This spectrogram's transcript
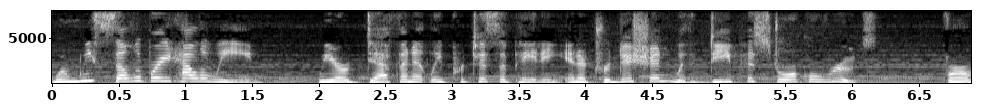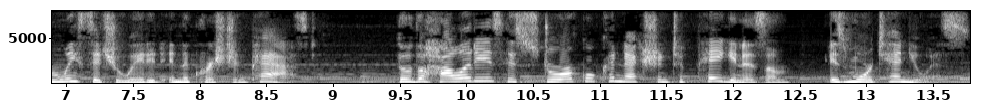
When we celebrate Halloween, we are definitely participating in a tradition with deep historical roots, firmly situated in the Christian past, though the holiday's historical connection to paganism is more tenuous.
